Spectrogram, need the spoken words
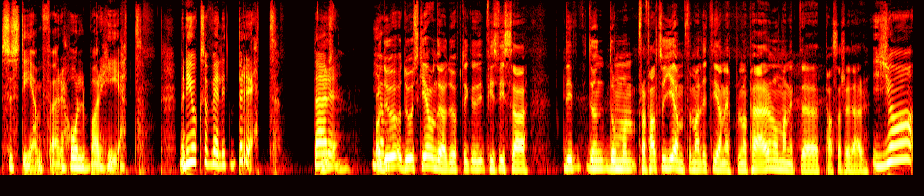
system för hållbarhet. Men det är också väldigt brett. Där, ja, du, du skrev om det där, du upptäckte att det finns vissa det, de, de, framförallt så jämför man lite grann äpplen och päron om man inte passar sig där. Ja,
